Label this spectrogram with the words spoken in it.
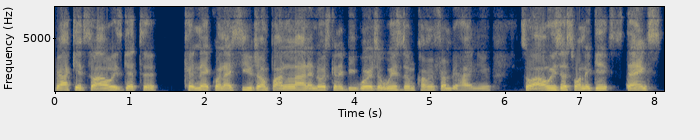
bracket. So I always get to connect when I see you jump online. I know it's going to be words of wisdom coming from behind you. So I always just want to give thanks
